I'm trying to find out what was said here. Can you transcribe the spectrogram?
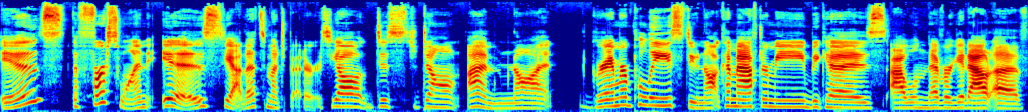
is the first one is yeah, that's much better. So y'all just don't I'm not grammar police do not come after me because I will never get out of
